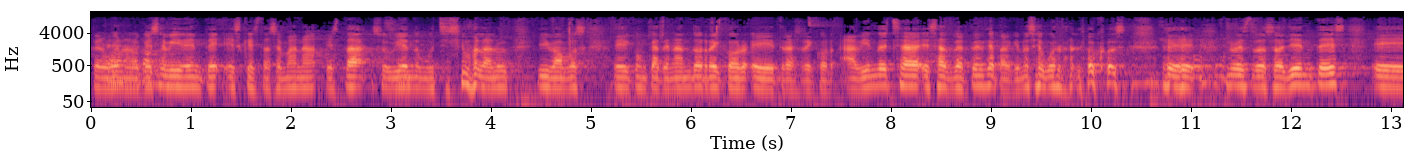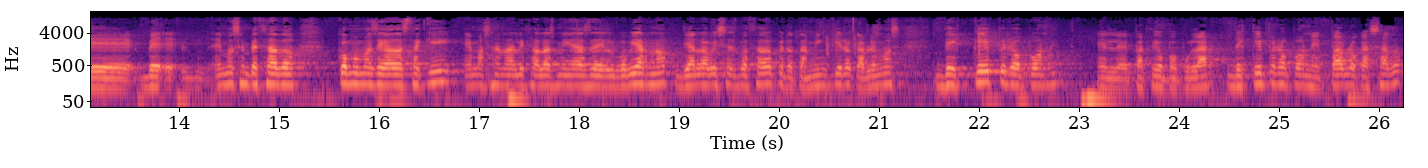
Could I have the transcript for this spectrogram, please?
pero bueno, lo que es evidente es que esta semana está subiendo muchísimo la luz y vamos eh, concatenando récord eh, tras récord. Habiendo hecho esa advertencia para que no se vuelvan locos nuestros oyentes, hemos empezado cómo hemos llegado hasta aquí, hemos analizado las medidas del Gobierno, ya lo habéis esbozado, pero también quiero que hablemos de qué propone el eh, Partido Popular. ¿De qué propone Pablo Casado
